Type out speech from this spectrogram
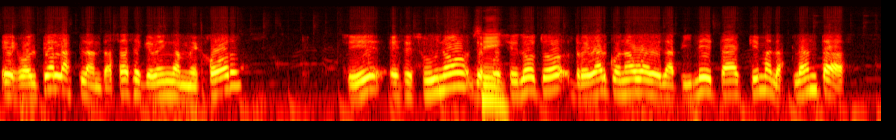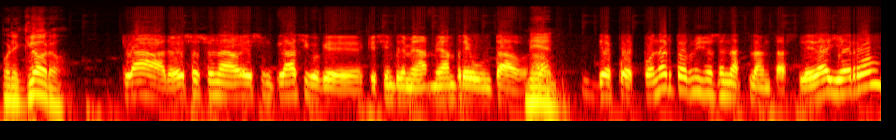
es golpear las plantas, hace que vengan mejor, ¿sí? Ese es uno. Después Sí. el otro, regar con agua de la pileta, quema las plantas. Por el cloro. Claro, eso es una es un clásico que, que siempre me, ha- me han preguntado. ¿no? Bien. Después, poner tornillos en las plantas, ¿le da hierro?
